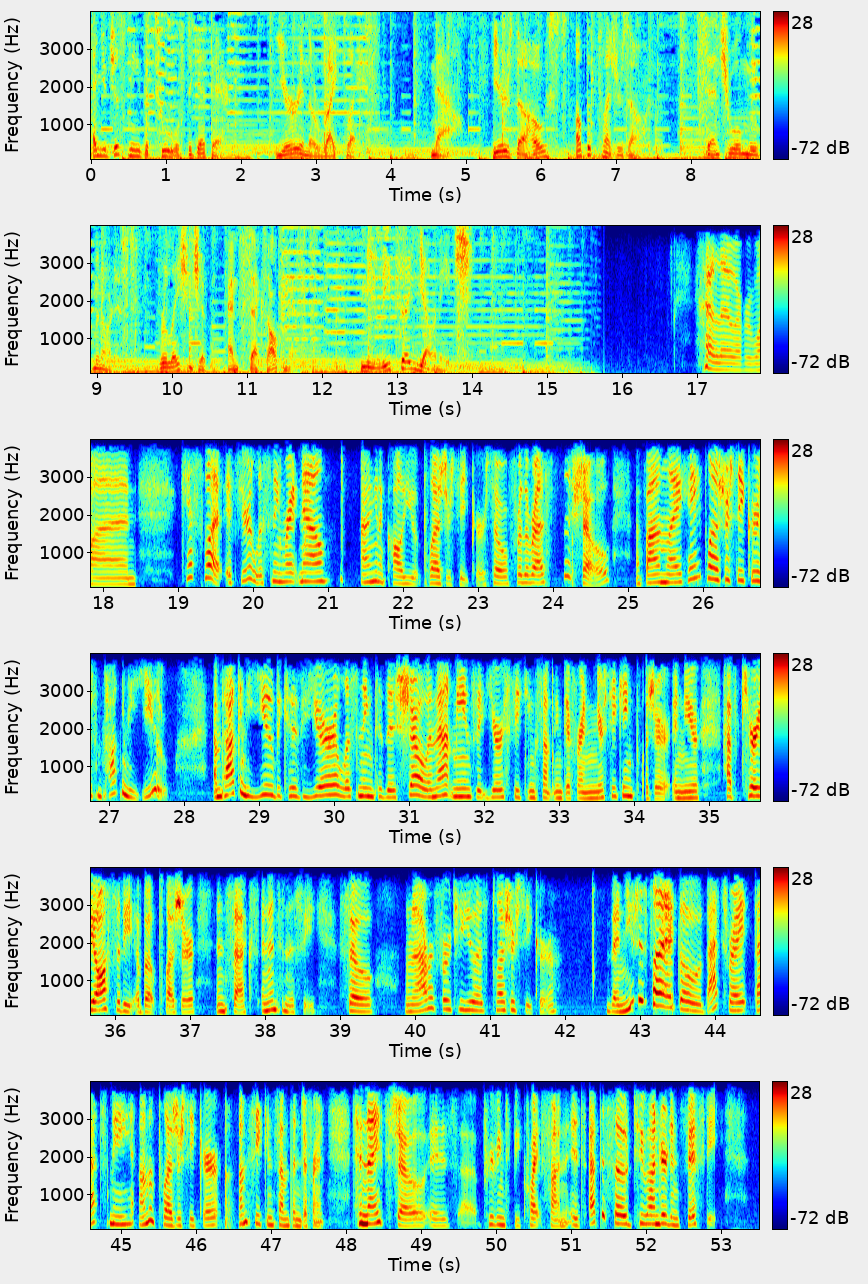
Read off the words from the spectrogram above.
and you just need the tools to get there, you're in the right place. Now, here's the host of The Pleasure Zone, sensual movement artist, relationship and sex alchemist, Milica Jelenic. Hello, everyone. Guess what? If you're listening right now, I'm going to call you a pleasure seeker. So for the rest of the show, if I'm like, hey, pleasure seekers, I'm talking to you. I'm talking to you because you're listening to this show, and that means that you're seeking something different, and you're seeking pleasure, and you have curiosity about pleasure and sex and intimacy. So when I refer to you as pleasure seeker, then you just let it go. That's right. That's me. I'm a pleasure seeker. I'm seeking something different. Tonight's show is uh, proving to be quite fun. It's episode 250.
